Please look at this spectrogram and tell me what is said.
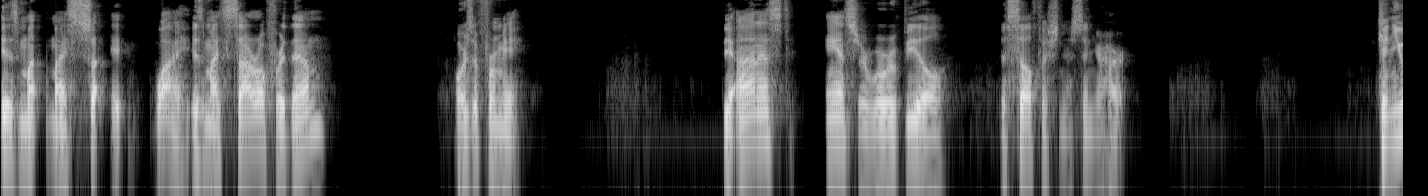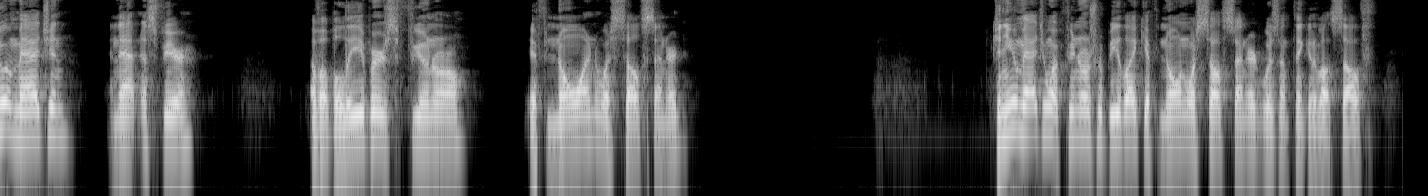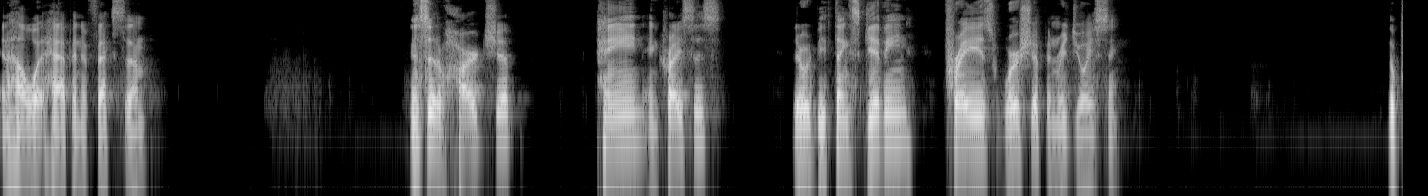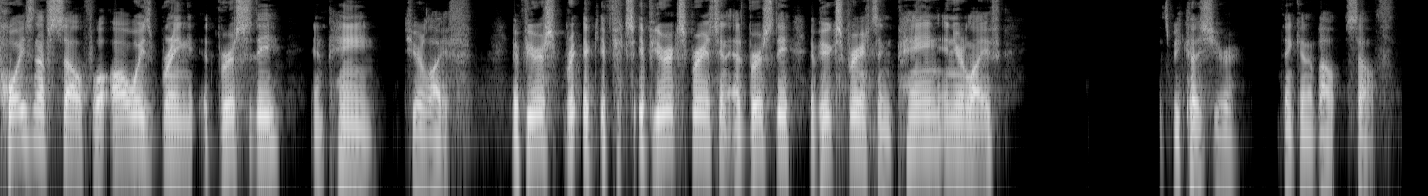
is my, my eh, why? Is my sorrow for them or is it for me? The honest answer will reveal the selfishness in your heart. Can you imagine an atmosphere of a believer's funeral if no one was self centered? Can you imagine what funerals would be like if no one was self centered, wasn't thinking about self and how what happened affects them? Instead of hardship, pain, and crisis, there would be thanksgiving, praise, worship, and rejoicing. The poison of self will always bring adversity and pain to your life. If you're, if, if you're experiencing adversity, if you're experiencing pain in your life, it's because you're thinking about self.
